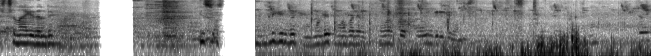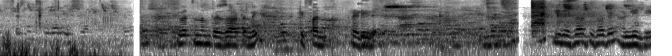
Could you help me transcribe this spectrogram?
ಎಷ್ಟು ಚೆನ್ನಾಗಿದೆ ನೋಡಿ ಈ ಸುಸ್- ಮುಡ್ಲಿಗಿರ್ಬೇಕು ಮುಡ್ಲಿ ತೊಗೊಂಡ್ಬಂದಿರ್ಬೇಕು ಹೂವಿನ ಇವತ್ತು ನಮ್ಮ ರೆಸಾರ್ಟಲ್ಲಿ ಟಿಫನ್ ರೆಡಿ ಇದೆ. ಈ ರೆಸಾರ್ಟ್ ಇರೋದೇ ಹಳ್ಳಿಲಿ.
